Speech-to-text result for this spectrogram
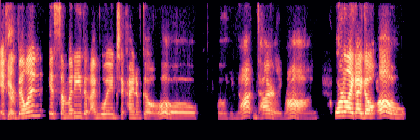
If your villain is somebody that I'm going to kind of go, oh, well, you're not entirely wrong. Or like I go, oh,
